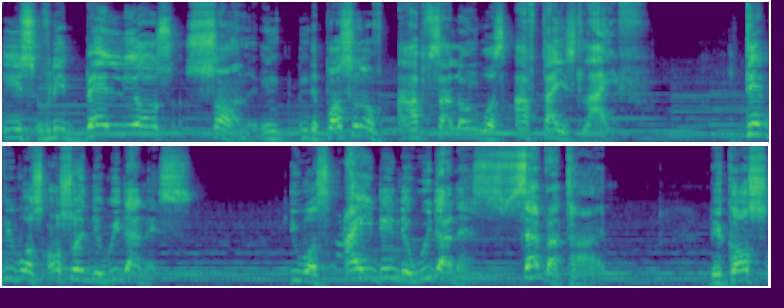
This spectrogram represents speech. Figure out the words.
his rebellious son in, in the person of Absalom was after his life. David was also in the wilderness. He was hiding in the wilderness several times because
